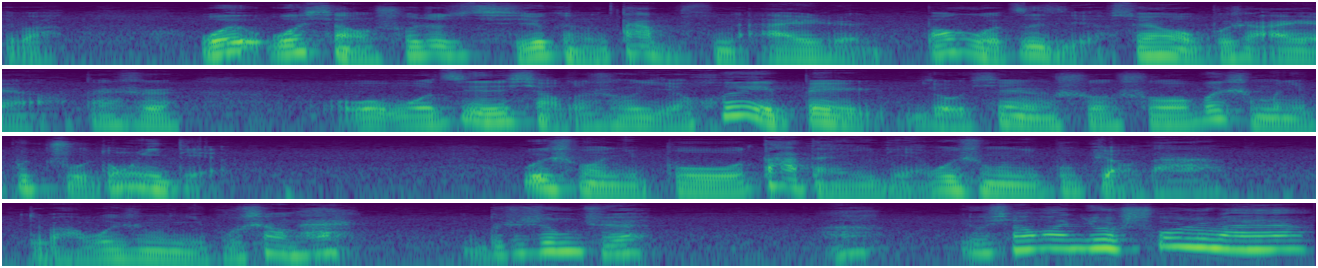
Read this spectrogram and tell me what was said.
对吧？我我想说，就是其实可能大部分的 I 人，包括我自己，虽然我不是 I 人啊，但是。我我自己的小的时候也会被有些人说说为什么你不主动一点，为什么你不大胆一点，为什么你不表达，对吧？为什么你不上台，你不去争取，啊？有想法你就说出来呀，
